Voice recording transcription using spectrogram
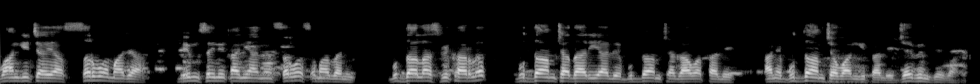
वांगीच्या या सर्व माझ्या भीमसैनिकांनी आणि सर्व समाजाने बुद्धाला स्वीकारलं. बुद्ध आमच्या दारी आले बुद्ध आमच्या गावात आले आणि बुद्ध आमच्या वांगीत आले. जय भीम जय भारत.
